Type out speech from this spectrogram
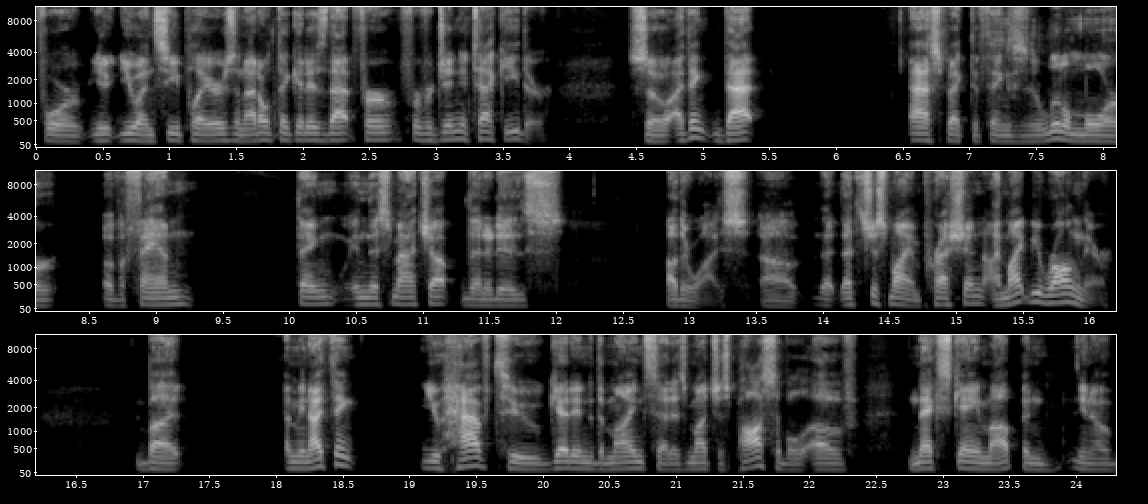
for UNC players, and I don't think it is that for for Virginia Tech either. So I think that aspect of things is a little more of a fan thing in this matchup than it is otherwise. Uh, that, that's just my impression. I might be wrong there, but I mean, I think you have to get into the mindset as much as possible of next game up and you know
